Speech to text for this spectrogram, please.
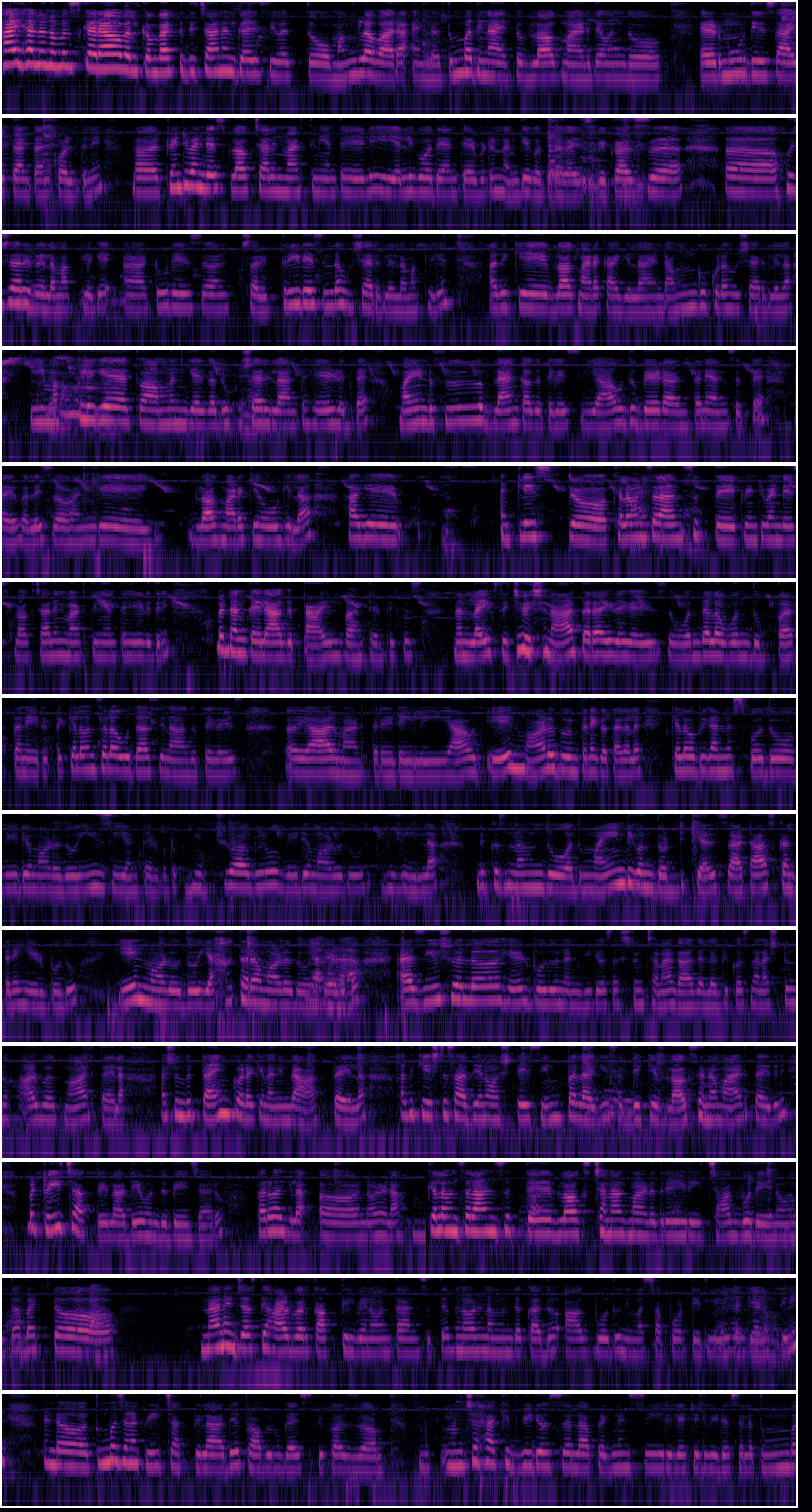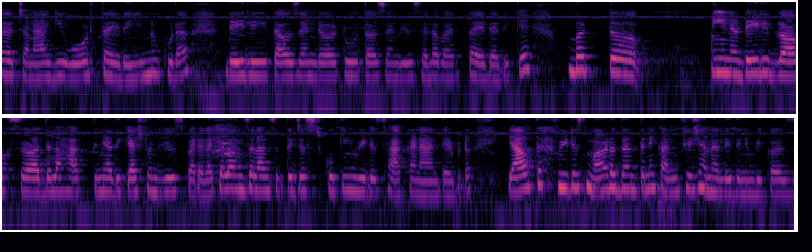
Hi hello ನಮಸ್ಕಾರ. Welcome back to the channel guys ಇವತ್ತು ಮಂಗಳವಾರ ಆ್ಯಂಡ್ ತುಂಬ ದಿನ ಆಯಿತು ವ್ಲಾಗ್ ಮಾಡಿದೆ. ಒಂದು ಎರಡು ಮೂರು ದಿವಸ ಆಯಿತು ಅಂತ ಅಂದ್ಕೊಳ್ತೀನಿ twenty one days blog challenge ಮಾಡ್ತೀನಿ ಅಂತ ಹೇಳಿ ಎಲ್ಲಿಗೆ ಹೋದೆ ಅಂತ ಹೇಳ್ಬಿಟ್ಟು ನನಗೆ ಗೊತ್ತಿಲ್ಲ ಗೈಸ್ ಬಿಕಾಸ್ ಹುಷಾರಿರಲಿಲ್ಲ ಮಕ್ಕಳಿಗೆ ಟೂ ಡೇಸ್ ಸಾರಿ ತ್ರೀ ಡೇಸಿಂದ ಹುಷಾರಿರಲಿಲ್ಲ ಮಕ್ಕಳಿಗೆ ಅದಕ್ಕೆ ವ್ಲಾಗ್ ಮಾಡೋಕ್ಕಾಗಿಲ್ಲ ಆ್ಯಂಡ್ ಅಮ್ಮಗೂ ಕೂಡ ಹುಷಾರಿರಲಿಲ್ಲ. ಈ ಮಕ್ಕಳಿಗೆ ಅಥವಾ ಅಮ್ಮನಿಗೆ ಯಾರಿಗಾದ್ರೂ ಹುಷಾರಿಲ್ಲ ಅಂತ ಹೇಳಿದ್ರೆ ಮೈಂಡ್ ಫುಲ್ ಬ್ಲ್ಯಾಂಕ್ ಆಗುತ್ತೆ ಗೈಸ್ ಯಾವುದು ಬೇಡ ಅಂತಲೇ ಅನಿಸುತ್ತೆ. ಲೈಫಲ್ಲಿ ಸೊ ಹಾಗೆ ವ್ಲಾಗ್ ಮಾಡೋಕ್ಕೆ ಹೋಗಿಲ್ಲ. ಹಾಗೆ ಅಟ್ಲೀಸ್ಟ್ ಕೆಲವೊಂದು ಸಲ ಅನಿಸುತ್ತೆ twenty one days blog challenge ಮಾಡ್ತೀನಿ ಅಂತ ಹೇಳಿದ್ದೀನಿ ಬಟ್ ನನ್ನ ಕೈಲಿ ಆಗುತ್ತಾ ಇಲ್ವಾ ಅಂತೇಳಿ ಬಿಕಾಸ್ ನನ್ನ ಲೈಫ್ ಸಿಚುವೇಶನ್ ಆ ಥರ ಇದೆ ಗೈಸ್ ಒಂದಲ್ಲ ಒಂದು ಬರ್ತಾನೆ ಇರುತ್ತೆ. ಕೆಲವೊಂದು ಸಲ ಉದಾಸೀನ ಆಗುತ್ತೆ ಗೈಸ್ ಯಾರು ಮಾಡ್ತಾರೆ ಡೈಲಿ ಯಾವ್ದು, ಏನು ಮಾಡೋದು ಅಂತಲೇ ಗೊತ್ತಾಗಲ್ಲ. ಕೆಲವೊಬ್ರಿಗೆ ಅನ್ನಿಸ್ಬೋದು ವೀಡಿಯೋ ಮಾಡೋದು ಈಸಿ ಅಂತ ಹೇಳ್ಬಿಟ್ಟು. ನಿಜವಾಗ್ಲೂ ವೀಡಿಯೋ ಮಾಡೋದು ಈಸಿ ಇಲ್ಲ. ಬಿಕಾಸ್ ನಮ್ಮದು ಅದು ಮೈಂಡಿಗೆ ಒಂದು ದೊಡ್ಡ ಕೆಲಸ ಟಾಸ್ಕ್ ಅಂತಲೇ ಹೇಳ್ಬೋದು. ಏನು ಮಾಡೋದು ಯಾವ ಥರ ಮಾಡೋದು ಅಂತ ಹೇಳ್ಬಿಟ್ಟು ಆ್ಯಸ್ ಯೂಶ್ವಲ್ ಹೇಳ್ಬೋದು ನನ್ನ ವೀಡಿಯೋಸ್ ಅಷ್ಟೊಂದು ಚೆನ್ನಾಗಿ ಆಗಲ್ಲ ಬಿಕಾಸ್ ನಾನು ಅಷ್ಟೊಂದು ಹಾರ್ಡ್ ವರ್ಕ್ ಮಾಡ್ತಾ ಇಲ್ಲ. ಅಷ್ಟೊಂದು ಟೈಮ್ ಕೊಡೋಕ್ಕೆ ನನ್ನಿಂದ ಆಗ್ತಾ ಇಲ್ಲ. ಅದಕ್ಕೆ ಎಷ್ಟು ಸಾಧ್ಯನೋ ಅಷ್ಟೇ ಸಿಂಪಲ್ಲಾಗಿ ಸದ್ಯಕ್ಕೆ ವ್ಲಾಗ್ಸನ್ನು ಮಾಡ್ತಾ ಇದ್ದೀನಿ. ಬಟ್ ರೀಚ್ ಆಗ್ತಾ ಇಲ್ಲ ಅದೇ ಒಂದು ಬೇಜಾರು. ಪರವಾಗಿಲ್ಲ ನೋಡೋಣ. ಕೆಲವೊಂದ್ಸಲ ಅನಿಸುತ್ತೆ ವ್ಲಾಗ್ಸ್ ಚೆನ್ನಾಗಿ ಮಾಡಿದ್ರೆ ರೀಚ್ ಆಗ್ಬೋದೇನೋ ಅಂತ. ಬಟ್ ನಾನೇ ಜಾಸ್ತಿ ಹಾರ್ಡ್ ವರ್ಕ್ ಆಗ್ತಿಲ್ವೇನೋ ಅಂತ ಅನಿಸುತ್ತೆ. ನಮ್ಮ ಮುಂದಕ್ಕಾದರೂ ಆಗ್ಬೋದು, ನಿಮ್ಮ ಸಪೋರ್ಟ್ ಇರಲಿ ಅಂತ ಕೇಳ್ತೀನಿ. ಆ್ಯಂಡ್ ತುಂಬ ಜನಕ್ಕೆ ರೀಚ್ ಆಗ್ತಿಲ್ಲ ಅದೇ ಪ್ರಾಬ್ಲಮ್ ಗೈಸ್ ಬಿಕಾಸ್ ಮುಂಚೆ ಹಾಕಿದ ವೀಡಿಯೋಸ್ ಎಲ್ಲ ಪ್ರೆಗ್ನೆನ್ಸಿ ರಿಲೇಟೆಡ್ ವೀಡಿಯೋಸ್ ಎಲ್ಲ ತುಂಬ ಚೆನ್ನಾಗಿ ಓಡ್ತಾ ಇದೆ. ಇನ್ನೂ ಕೂಡ daily thousand two thousand views ಎಲ್ಲ ಬರ್ತಾ ಇದೆ ಅದಕ್ಕೆ. ಬಟ್ ಏನು ಡೈಲಿ ವ್ಲಾಗ್ಸ್ ಅದೆಲ್ಲ ಹಾಕ್ತೀನಿ, ಅದಕ್ಕೆ ಅಷ್ಟೊಂದು ವ್ಯೂಸ್ ಬರಲ್ಲ. ಕೆಲವೊಂದು ಸಲ ಅನಿಸುತ್ತೆ ಜಸ್ಟ್ ಕುಕಿಂಗ್ ವೀಡಿಯೋಸ್ ಹಾಕೋಣ ಅಂತ ಹೇಳ್ಬಿಟ್ಟು. ಯಾವ ಥರ ವೀಡಿಯೋಸ್ ಮಾಡೋದಂತಲೇ ಕನ್ಫ್ಯೂಷನಲ್ಲಿದ್ದೀನಿ ಬಿಕಾಸ್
